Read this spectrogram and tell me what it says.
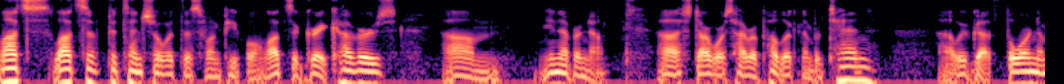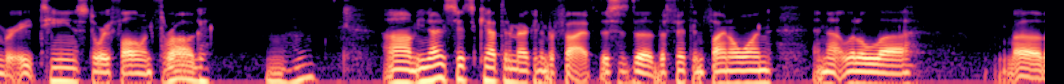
Lots, lots of potential with this one, people. Lots of great covers. Um, you never know. Uh, Star Wars High Republic number 10. Uh, we've got Thor number 18, story following Throg. hmm Um, United States Captain America number 5. This is the, the fifth and final one, and that little uh, uh,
